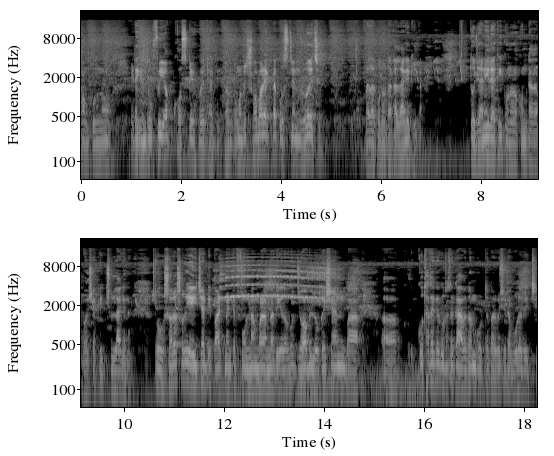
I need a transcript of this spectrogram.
সম্পূর্ণ এটা কিন্তু ফ্রি অফ কস্টে হয়ে থাকে। কারণ তোমাদের সবার একটা কোশ্চেন রয়েছে, দাদা, কোনো টাকা লাগে কি না তো জানিয়ে রাখি, কোনো রকম টাকা পয়সা কিচ্ছু লাগে না। তো সরাসরি এইচআর ডিপার্টমেন্টের ফোন নাম্বার আমরা দিয়ে দেবো। জব লোকেশন বা কোথা থেকে কোথা থেকে আবেদন করতে পারবে সেটা বলে দিচ্ছি।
